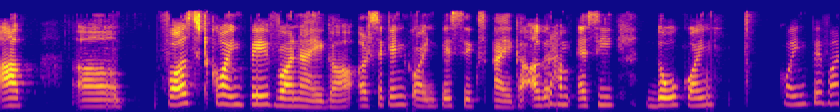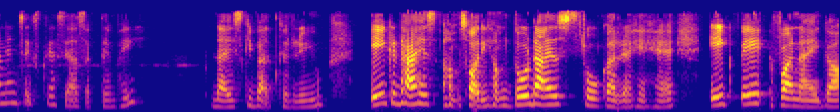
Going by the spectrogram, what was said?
आप फ़र्स्ट uh, कॉइन पे वन आएगा और सेकेंड कॉइन पे सिक्स आएगा। अगर हम ऐसी दो कॉइन कॉइन पे वन एंड सिक्स कैसे आ सकते हैं भाई? डाइस की बात कर रही हूँ। एक डाइस हम सॉरी हम दो डाइस थ्रो कर रहे हैं। एक पे वन आएगा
